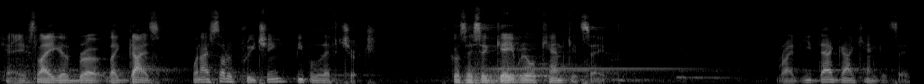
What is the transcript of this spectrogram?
Okay, it's like, uh, bro, like, guys, when I started preaching, people left church because they said Gabriel can't get saved. Right? He, that guy can't get saved.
